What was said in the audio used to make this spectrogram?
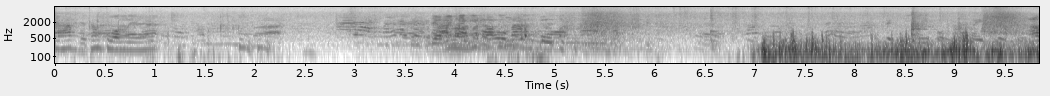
นะครับเดี๋ยวต้องพวงเลยนะฮะเดี๋ยวไม่มีที่พักที่บ้านคือเอา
